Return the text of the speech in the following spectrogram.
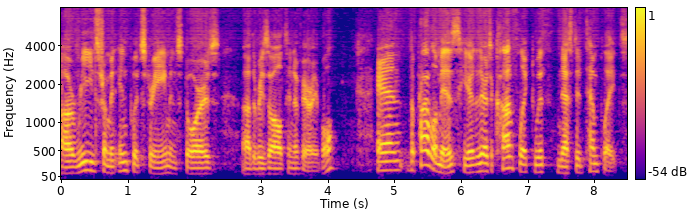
uh, reads from an input stream and stores the result in a variable. And the problem is here that there's a conflict with nested templates.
